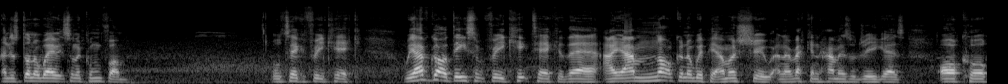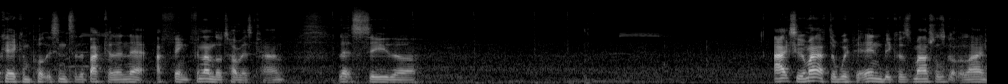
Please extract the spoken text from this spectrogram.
I just don't know where it's going to come from. We'll take a free kick. We have got a decent free kick taker there. I am not going to whip it. I must shoot. And I reckon James Rodriguez or Koke can put this into the back of the net. I think Fernando Torres can. Let's see, though. Actually, we might have to whip it in because Marshall's got the line.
